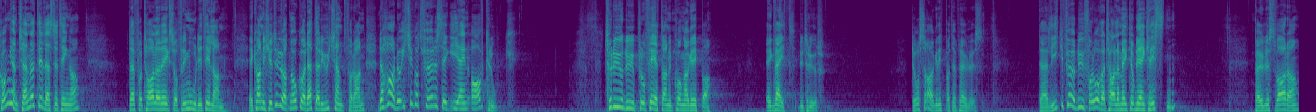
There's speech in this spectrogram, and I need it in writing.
Kongen kjenner til disse tinga. Derfor taler jeg så frimodig til han. Jeg kan ikke tro at noe av dette er ukjent for han. Det har da ikke gått føre seg i en avkrok. Tror du profetene, kong Agrippa? Jeg veit du tror. Da sa Agrippa til Paulus, det er like før du får overtale meg til å bli en kristen. Paulus svarer,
